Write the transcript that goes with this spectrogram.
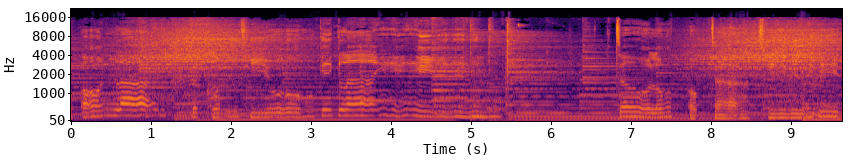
กออนไลน์แต่คนที่อยู่ใกล้ๆเจ้าลบออกจากชีวิต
